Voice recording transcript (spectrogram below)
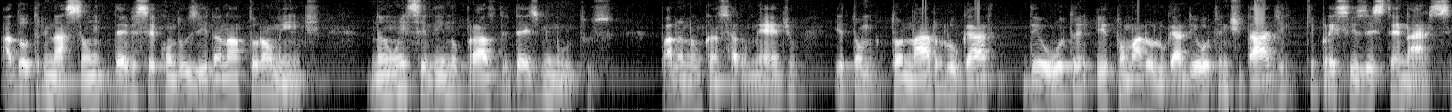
a doutrinação deve ser conduzida naturalmente, não excedendo o prazo de 10 minutos, para não cansar o médium e to tornar o lugar de outra e tomar o lugar de outra entidade que precisa externar-se.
